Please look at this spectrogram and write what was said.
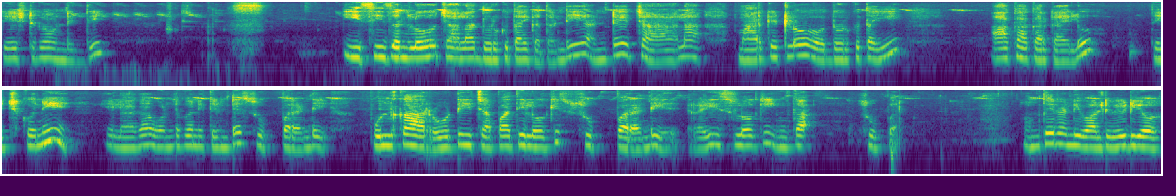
టేస్ట్గా ఉండిద్ది. ఈ సీజన్లో చాలా దొరుకుతాయి కదండి? అంటే చాలా మార్కెట్లో దొరుకుతాయి ఆ కాకరకాయలు. తెచ్చుకొని ఇలాగా వండుకొని తింటే సూపర్ అండి. పుల్కా రోటీ చపాతీలోకి సూపర్ అండి. రైస్లోకి ఇంకా సూపర్. అంతేనండి వాళ్ళ వీడియో.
